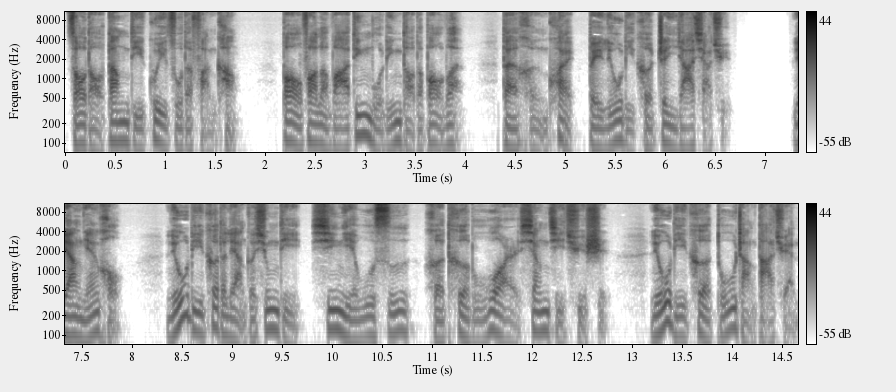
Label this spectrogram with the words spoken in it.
遭到当地贵族的反抗，爆发了瓦丁姆领导的暴乱，但很快被留里克镇压下去。两年后，留里克的两个兄弟西涅乌斯和特鲁沃尔相继去世，留里克独掌大权。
